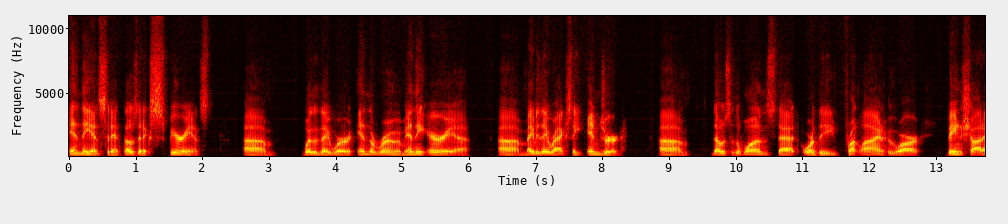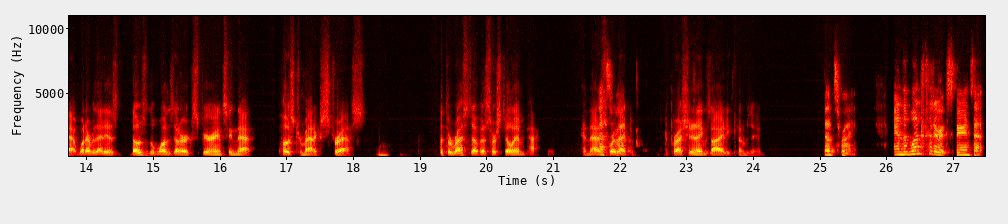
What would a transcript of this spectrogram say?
in the incident, those that experienced um, whether they were in the room, in the area, um, maybe they were actually injured. Um, those are the ones that, or the front line who are being shot at, whatever that is, those are the ones that are experiencing that post traumatic stress. But the rest of us are still impacted. And that's, that's where right. that depression and anxiety comes in. That's right. And the ones that are experiencing that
